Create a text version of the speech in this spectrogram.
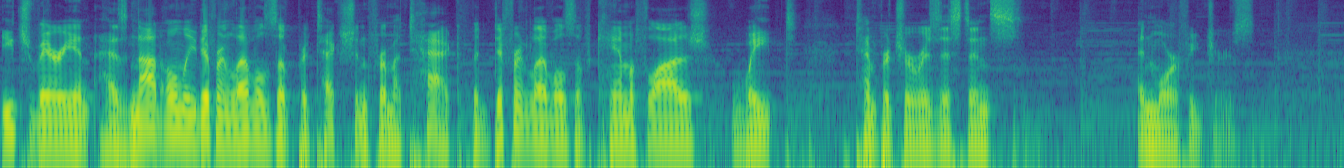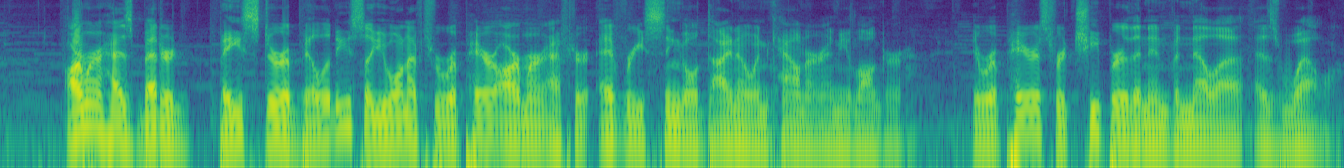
Each variant has not only different levels of protection from attack, but different levels of camouflage, weight, temperature resistance, and more features. Armor has better base durability, so you won't have to repair armor after every single dino encounter any longer. It repairs for cheaper than in vanilla as well.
